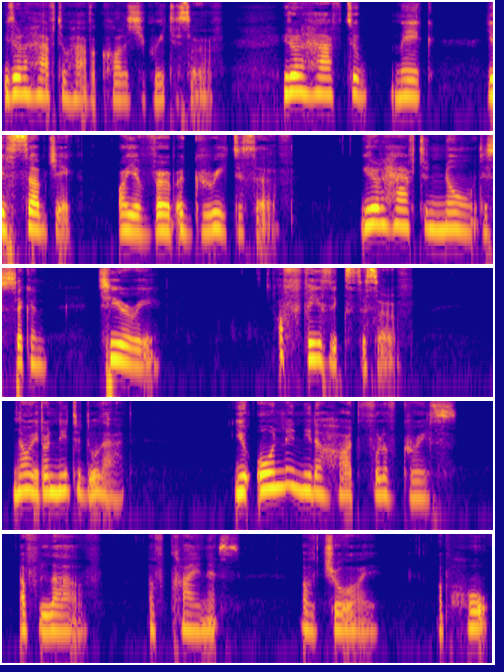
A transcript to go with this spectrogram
You don't have to have a college degree to serve. You don't have to make your subject or your verb agree to serve. You don't have to know the second theory of physics to serve. No, you don't need to do that. You only need a heart full of grace, of love, of kindness, of joy, of hope,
